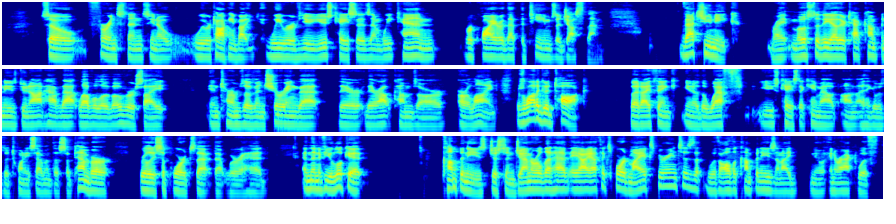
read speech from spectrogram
So, for instance, you know, we were talking about we review use cases and we can require that the teams adjust them. That's unique right? Most of the other tech companies do not have that level of oversight in terms of ensuring that their their outcomes are are aligned. There's a lot of good talk, but I think you know the WEF use case that came out on I think it was the 27th of September really supports that that we're ahead. And then if you look at companies just in general that have AI ethics board, my experience is that with all the companies, and I you know interact with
